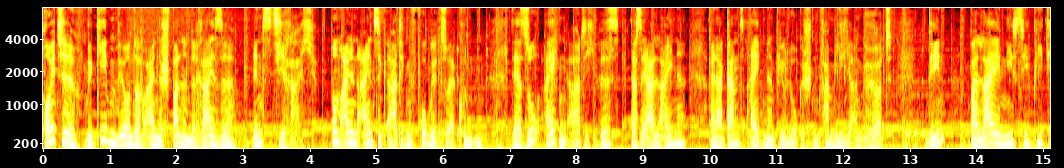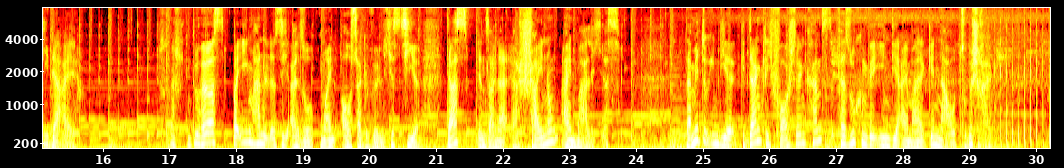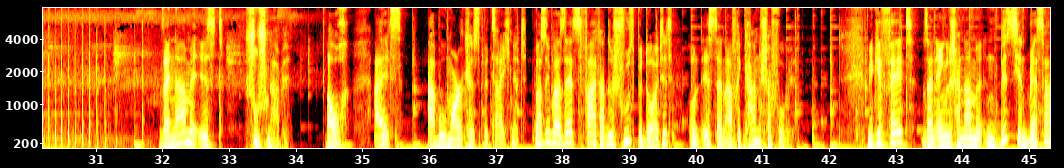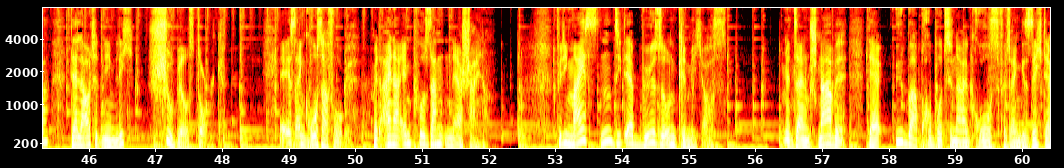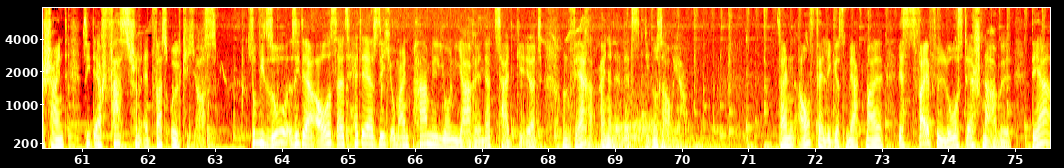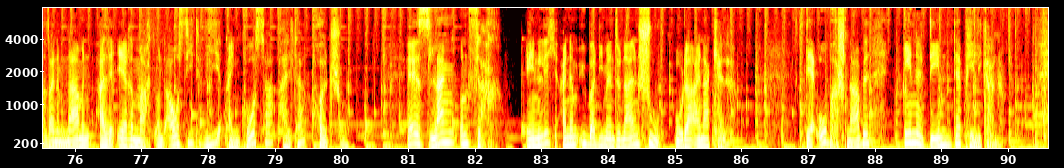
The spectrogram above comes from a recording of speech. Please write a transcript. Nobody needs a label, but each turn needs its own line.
Heute begeben wir uns auf eine spannende Reise ins Tierreich, um einen einzigartigen Vogel zu erkunden, der so eigenartig ist, dass er alleine einer ganz eigenen biologischen Familie angehört, den Balaenissipitidae. Du hörst, bei ihm handelt es sich also um ein außergewöhnliches Tier, das in seiner Erscheinung einmalig ist. Damit du ihn dir gedanklich vorstellen kannst, versuchen wir ihn dir einmal genau zu beschreiben. Sein Name ist Schuhschnabel, auch als Abu Marcus bezeichnet, was übersetzt Vater des Schuhs bedeutet und ist ein afrikanischer Vogel. Mir gefällt sein englischer Name ein bisschen besser, der lautet nämlich Shoebill Stork. Er ist ein großer Vogel mit einer imposanten Erscheinung. Für die meisten sieht er böse und grimmig aus. Mit seinem Schnabel, der überproportional groß für sein Gesicht erscheint, sieht er fast schon etwas ulkig aus. Sowieso sieht er aus, als hätte er sich um ein paar Millionen Jahre in der Zeit geirrt und wäre einer der letzten Dinosaurier. Sein auffälliges Merkmal ist zweifellos der Schnabel, der seinem Namen alle Ehre macht und aussieht wie ein großer alter Holzschuh. Er ist lang und flach, ähnlich einem überdimensionalen Schuh oder einer Kelle. Der Oberschnabel ähnelt dem der Pelikane.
